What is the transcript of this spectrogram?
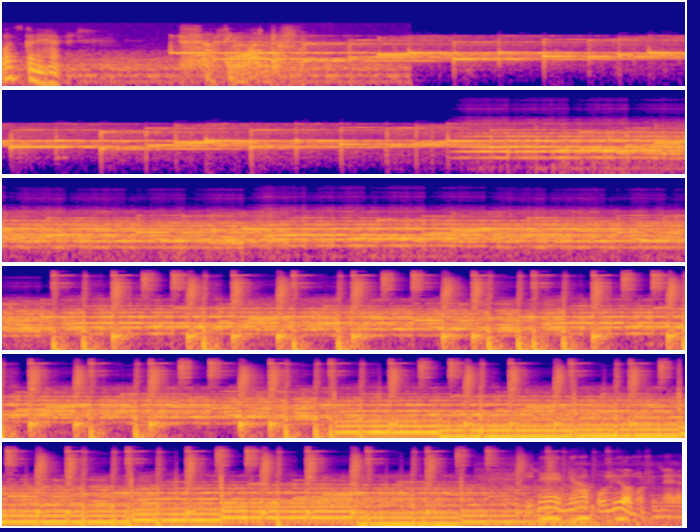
What's going to happen? Something wonderful.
